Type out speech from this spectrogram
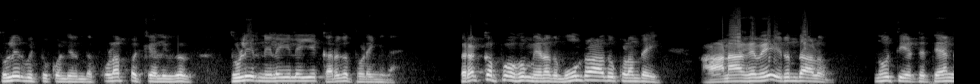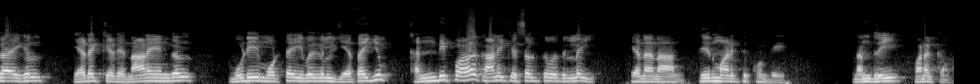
துளிர் விட்டு கொண்டிருந்த குழப்ப கேள்விகள் துளிர் நிலையிலேயே கருகத் தொடங்கின. பிறக்கப் போகும் எனது மூன்றாவது குழந்தை ஆணாகவே இருந்தாலும் நூற்றி எட்டு தேங்காய்கள் எடைக்கெடை நாணயங்கள் முடி மொட்டை இவைகள் எதையும் கண்டிப்பாக காணிக்க செலுத்துவதில்லை என நான் தீர்மானித்து கொண்டேன். நன்றி வணக்கம்.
